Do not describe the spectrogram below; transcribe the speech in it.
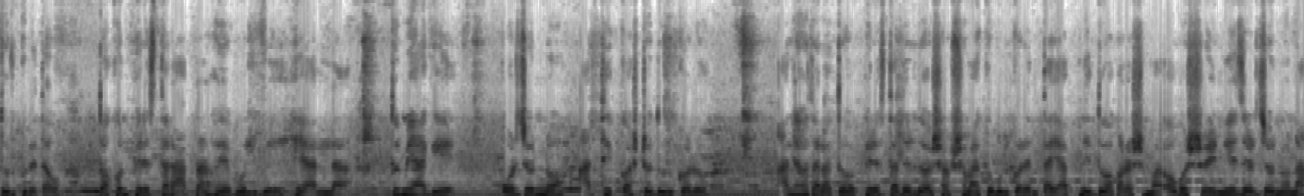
দূর করে দাও। তখন ফেরেস্তারা আপনার হয়ে বলবে, হে আল্লাহ, তুমি আগে ওর জন্য আর্থিক কষ্ট দূর করো। আল্লাহ তালা তো ফেরেস্তাদের দোয়া সবসময় কবুল করেন, তাই আপনি দোয়া করার সময় অবশ্যই নিজের জন্য না,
